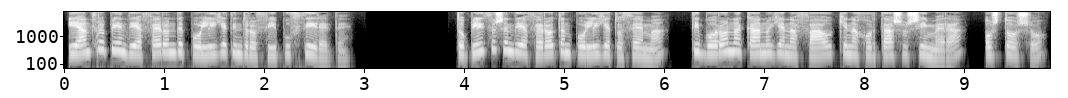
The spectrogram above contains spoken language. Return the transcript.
Οι άνθρωποι ενδιαφέρονται πολύ για την τροφή που φθήρεται. Το πλήθος ενδιαφερόταν πολύ για το θέμα, τι μπορώ να κάνω για να φάω και να χορτάσω σήμερα, ωστόσο,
